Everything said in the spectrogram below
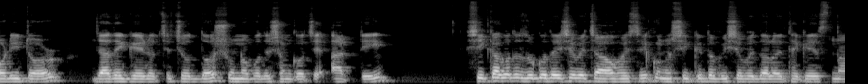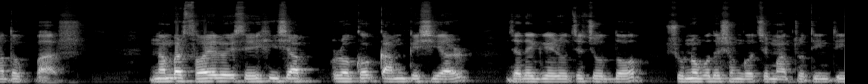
অডিটর, যাদের গ্রেড হচ্ছে চোদ্দ, শূন্য পদের সংখ্যা হচ্ছে আটটি। শিক্ষাগত যোগ্যতা হিসেবে চাওয়া হয়েছে কোনো স্বীকৃত বিশ্ববিদ্যালয় থেকে স্নাতক পাস নাম্বার ছয়ে রয়েছে হিসাব রক্ষক কাম কেশিয়ার যাদের গ্রেড হচ্ছে চোদ্দ। শূন্য পদের সংখ্যা হচ্ছে মাত্র তিনটি।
